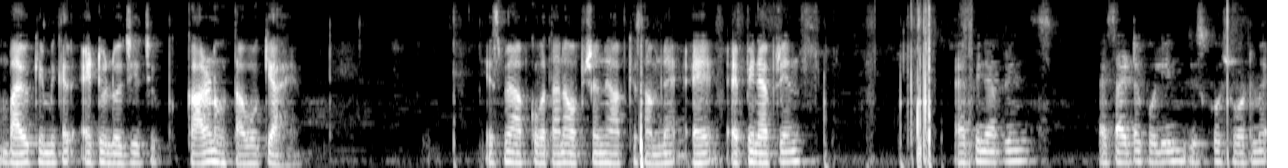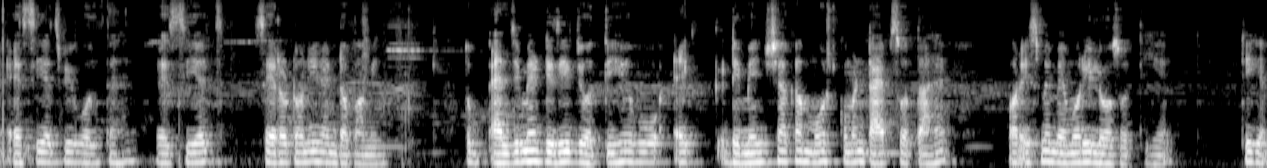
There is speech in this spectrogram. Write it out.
बायोकेमिकल एटियोलॉजी जो कारण होता है वो क्या है? इसमें आपको बताना ऑप्शन है आपके सामने। ए एपिनेफ्रिन्स एपिनेफ्रिन्स एसाइटोकोलिन जिसको शॉर्ट में ए भी बोलते हैं। A C H serotonin and dopamine तो एल्जीमेट डिज़ीज़ जो होती है, वो एक डिमेंशिया का मोस्ट कॉमन टाइप्स होता है और इसमें मेमोरी लॉस होती है। ठीक है?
